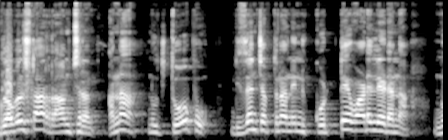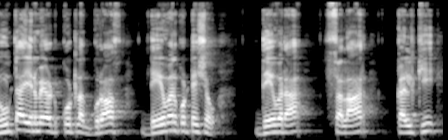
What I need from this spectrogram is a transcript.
గ్లోబల్ స్టార్ రామ్ చరణ్ అన్న నువ్వు తోపు. నిజం చెప్తున్నా నిన్ను కొట్టేవాడే లేడన్న. నూట ఎనభై ఒకటి కోట్ల గ్రాస్ డే వన్ కొట్టేశావు. దేవరా సలార్ కల్కి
